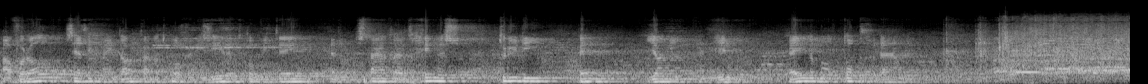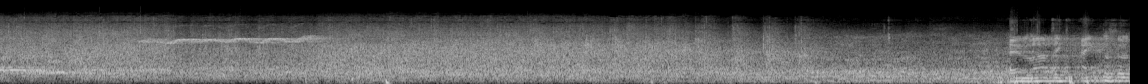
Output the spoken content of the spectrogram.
Maar vooral zeg ik mijn dank aan het organiserend comité en dat bestaat uit Gilles, Trudy, Ben, Jannie en Hilly. Helemaal top gedaan. En laat ik eindigen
